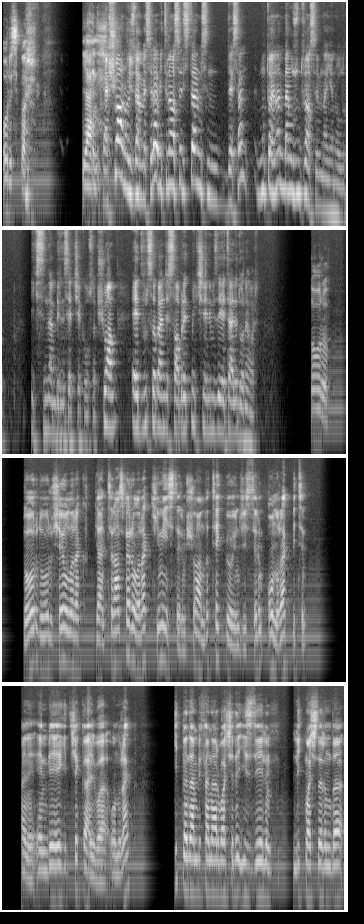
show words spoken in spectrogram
O risk var. yani Yani şu an o yüzden mesela bir transfer ister misin desen muhtemelen ben uzun transferinden yana olurum. İkisinden birini seçecek olsak. Şu an Edwards'a bence sabretmek için elimizde yeterli done var. doğru. Doğru doğru şey olarak yani transfer olarak kimi isterim? Şu anda tek bir oyuncu isterim. Onurak bitim. Hani NBA'ye gidecek galiba Onurak. Gitmeden bir Fenerbahçe'de izleyelim. Lig maçlarında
